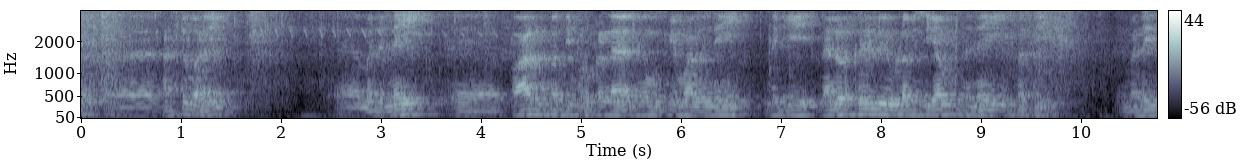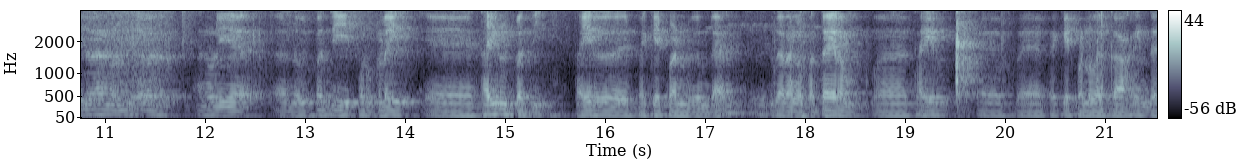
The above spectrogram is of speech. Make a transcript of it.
வர மற்ற மற்றும் நெய் பால் உற்பத்தி பொருட்களில் மிக முக்கியமானது நெய். இன்றைக்கி நல்ல ஒரு கேள்வி உள்ள விஷயம் இந்த நெய் உற்பத்தி. மற்ற இதெல்லாம் வந்து அவர் தன்னுடைய அந்த உற்பத்தி பொருட்களை தயிர் உற்பத்தி தயிர் பேக்கெட் பண்ணுகின்றார் இதுக்கு தான் நாங்கள் பத்தாயிரம் தயிர் பேக்கெட் பண்ணுவதற்காக இந்த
